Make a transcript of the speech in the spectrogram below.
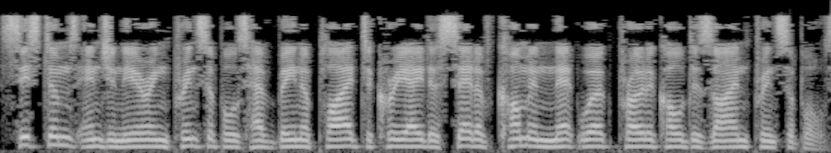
Systems engineering principles have been applied to create a set of common network protocol design principles.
